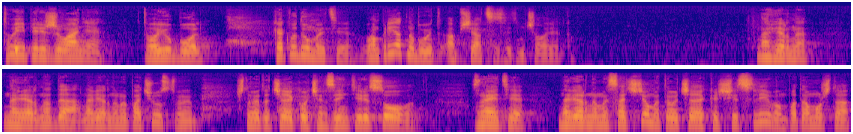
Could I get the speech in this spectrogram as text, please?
твои переживания, твою боль. Как вы думаете, вам приятно будет общаться с этим человеком? Наверное, наверное, да. Наверное, мы почувствуем, что этот человек очень заинтересован. Знаете, наверное, мы сочтем этого человека счастливым, потому что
